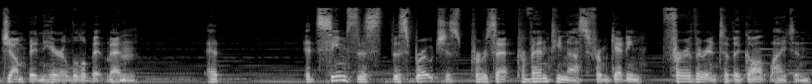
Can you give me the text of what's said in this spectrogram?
jump in here a little bit, Ben. Mm-hmm. It, it seems this this brooch is present, preventing us from getting further into the Gauntlight and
